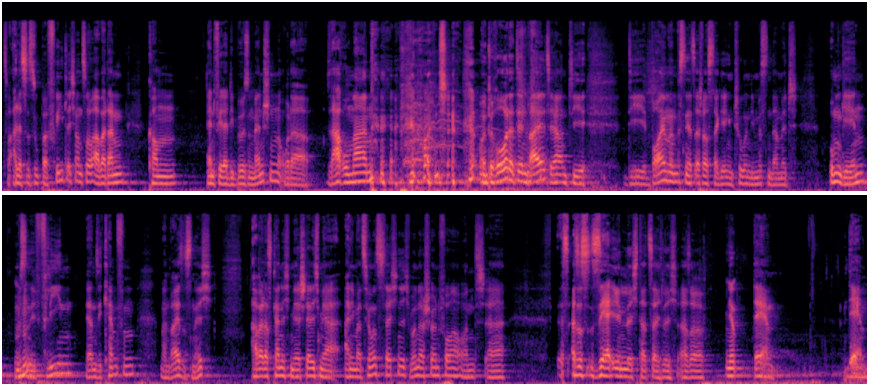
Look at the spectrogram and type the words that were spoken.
so alles ist super friedlich und so. Aber dann kommen entweder die bösen Menschen oder Saruman und, und rodet den Wald. Ja, und die, die Bäume müssen jetzt etwas dagegen tun. Die müssen damit umgehen. Müssen sie fliehen? Werden sie kämpfen? Man weiß es nicht. Aber das kann ich mir, stelle ich mir animationstechnisch wunderschön vor und äh, es, also es ist sehr ähnlich tatsächlich. Also, ja. damn. Damn.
